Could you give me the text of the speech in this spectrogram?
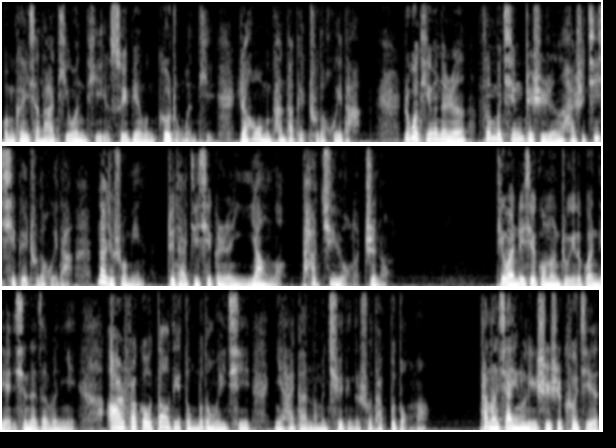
我们可以向他提问题，随便问各种问题，然后我们看他给出的回答。如果提问的人分不清这是人还是机器给出的回答，那就说明这台机器跟人一样了，它具有了智能。听完这些功能主义的观点，现在再问你，AlphaGo 到底懂不懂围棋？你还敢那么确定的说他不懂吗？他能下赢李世石、柯洁，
